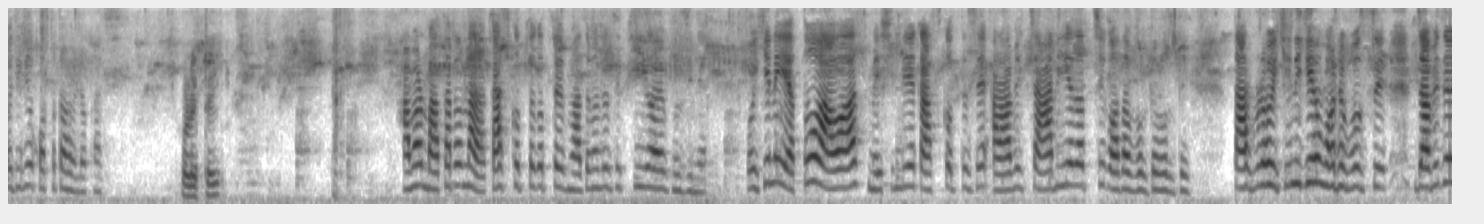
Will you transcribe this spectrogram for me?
ওইদিকে কতটা হলো কাজ? অনেকটাই। আমার মাথাটা না কাজ করতে করতে মাঝে মাঝে যে কী হয় বুঝি না। ওইখানে এত আওয়াজ মেশিন দিয়ে কাজ করতেছে আর আমি চা নিয়ে যাচ্ছি কথা বলতে বলতে। তারপরে ওইখানে গিয়ে মনে পড়ছে যে আমি যে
